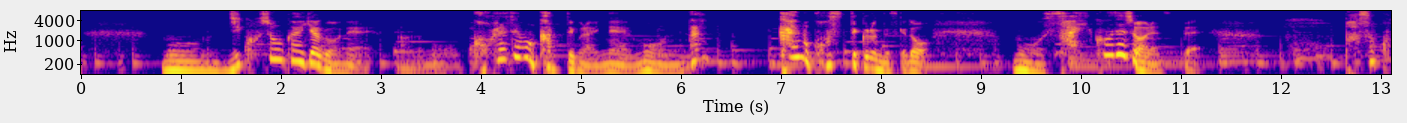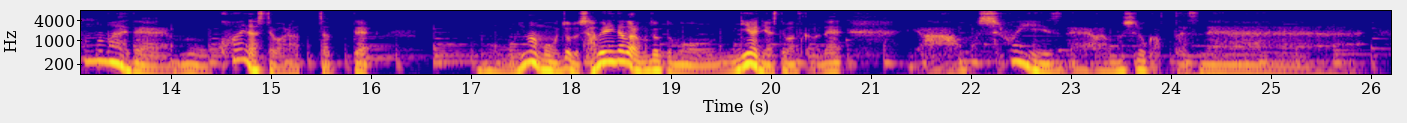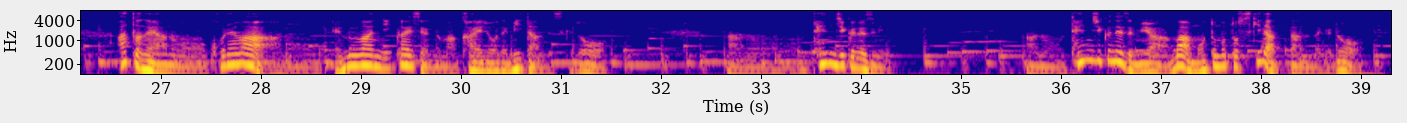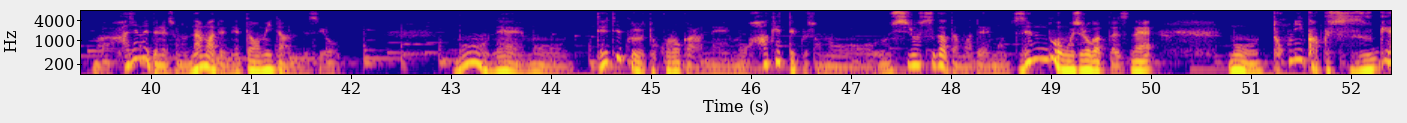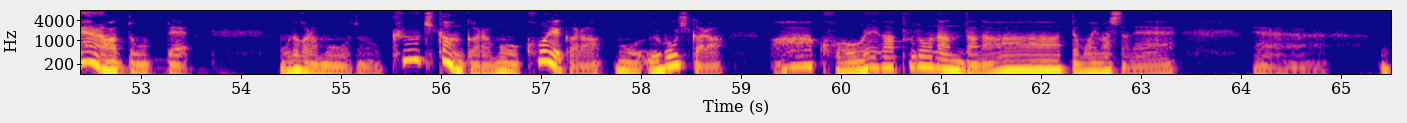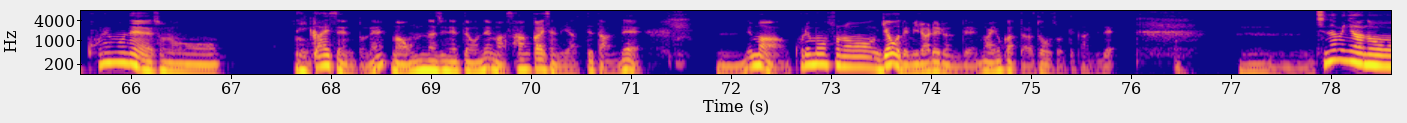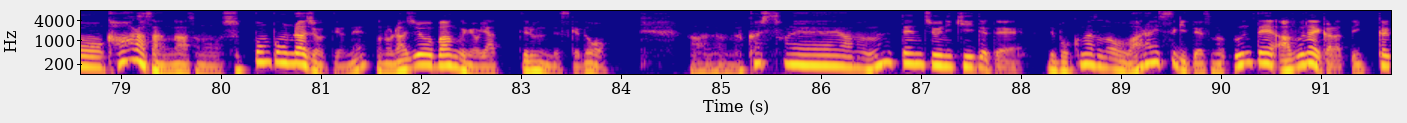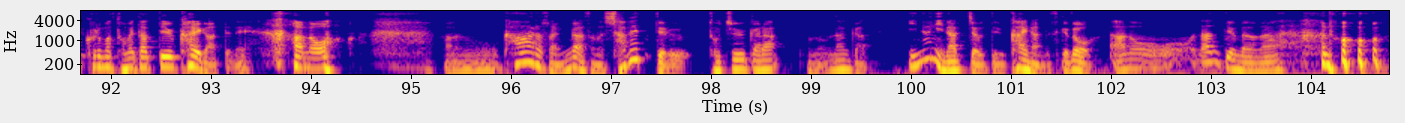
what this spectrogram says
もう、自己紹介ギャグをね、あの、もう、これでもかってぐらいね、もう何回もこすってくるんですけど、もう最高でしょ、あれっ、つって。パソコンの前でもう声出して笑っちゃって、もう今もうちょっと喋りながらもちょっともうニヤニヤしてますからね。いやー、面白いですね。あれ面白かったですね。あとね、あの、これは、あの、M12 回戦のまあ会場で見たんですけど、あの、天竺ネズミ。あの、天竺ネズミは、まあもともと好きだったんだけど、まあ初めてね、その生でネタを見たんですよ。もうね、もう出てくるところからね、もうはけてくその後ろ姿まで、もう全部面白かったですね。もうとにかくすげえなと思って。もうだからもうその空気感からもう声からもう動きからああ、これがプロなんだなーって思いましたね。えー、もうこれもね、その、2回戦とね、まあ同じネタをね、まあ3回戦でやってたんで、うん、でまあ、これもそのギャオで見られるんで、まあよかったらどうぞって感じで。うん、ちなみにあの、河原さんがその、すっぽんぽんラジオっていうね、そのラジオ番組をやってるんですけど、あの、昔それ、あの、運転中に聞いてて、で、僕がその、笑いすぎて、その、運転危ないからって一回車止めたっていう回があってね。あの、あの、河原さんがその喋ってる途中から、その、なんか、犬になっちゃうっていう回なんですけど、あの、なんて言うんだろうな。あの、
